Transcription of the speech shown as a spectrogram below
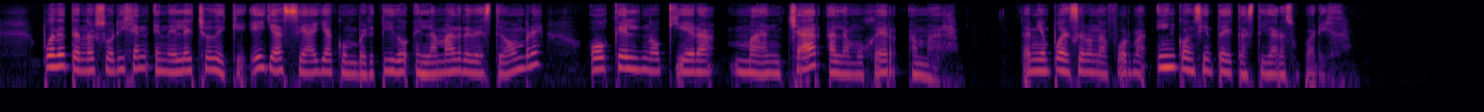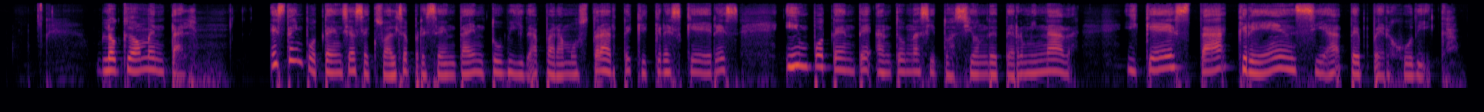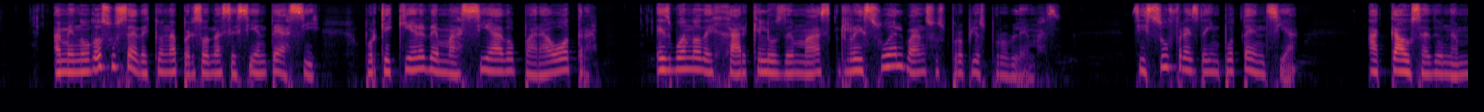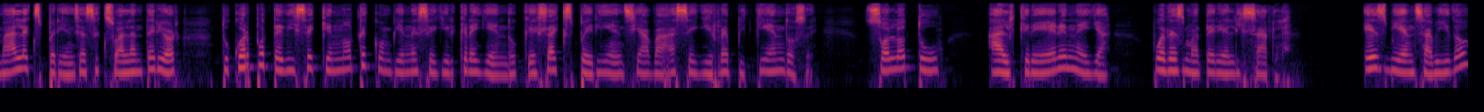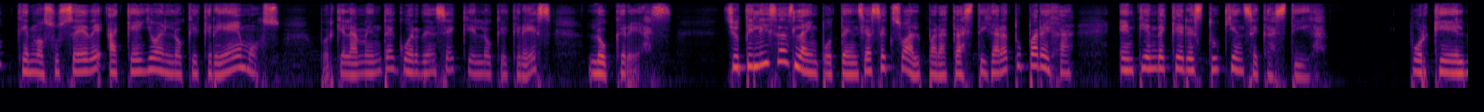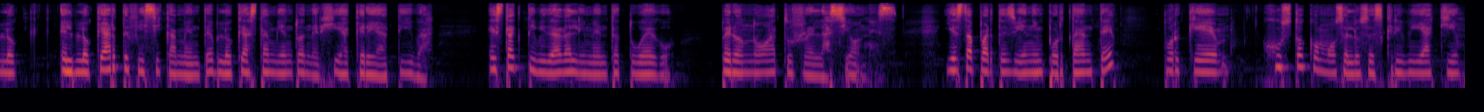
puede tener su origen en el hecho de que ella se haya convertido en la madre de este hombre o que él no quiera manchar a la mujer amada. También puede ser una forma inconsciente de castigar a su pareja. Bloqueo mental. Esta impotencia sexual se presenta en tu vida para mostrarte que crees que eres impotente ante una situación determinada y que esta creencia te perjudica. A menudo sucede que una persona se siente así porque quiere demasiado para otra. Es bueno dejar que los demás resuelvan sus propios problemas. Si sufres de impotencia a causa de una mala experiencia sexual anterior, tu cuerpo te dice que no te conviene seguir creyendo que esa experiencia va a seguir repitiéndose. Solo tú, al creer en ella, puedes materializarla. Es bien sabido que nos sucede aquello en lo que creemos, porque la mente acuérdense que lo que crees, lo creas. Si utilizas la impotencia sexual para castigar a tu pareja, entiende que eres tú quien se castiga, porque el, el bloquearte físicamente bloqueas también tu energía creativa. Esta actividad alimenta tu ego, pero no a tus relaciones. Y esta parte es bien importante porque justo como se los escribí aquí,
